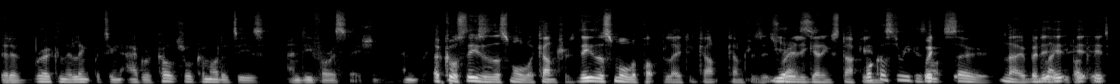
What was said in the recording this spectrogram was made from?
that have broken the link between agricultural commodities and deforestation. And of course, these are the smaller countries. These are smaller populated countries. It's yes. really getting stuck in. Well, Costa Rica is not so no, but it, it,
